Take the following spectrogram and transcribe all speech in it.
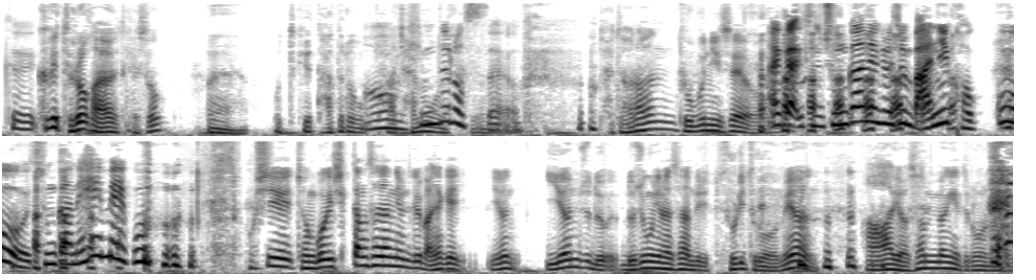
그 그게 들어가요 계속? 네. 어떻게 다 들어고 어, 다잘 힘들었어요. 대단한 두 분이세요. 아, 그러니까 중간에 그래 좀 많이 걷고 중간에 헤매고. 혹시 전국의 식당 사장님들 만약에 이런 이현주 노, 중훈이라는 사람들이 둘이 들어오면 아 여섯 명이 들어오는구나.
